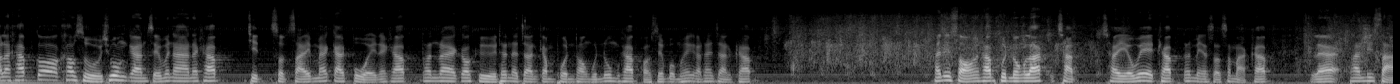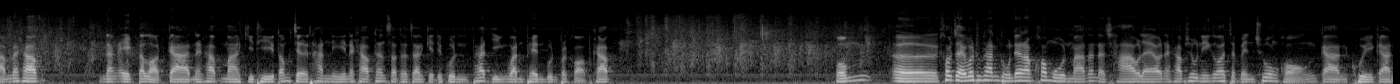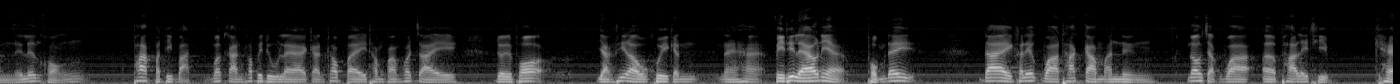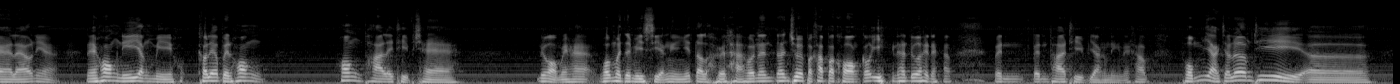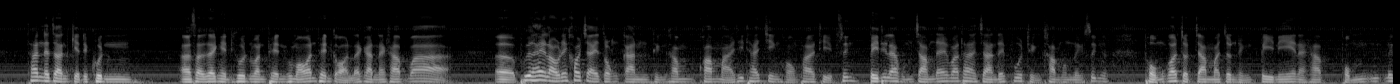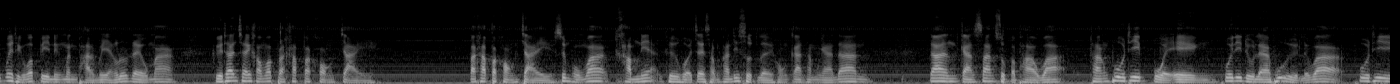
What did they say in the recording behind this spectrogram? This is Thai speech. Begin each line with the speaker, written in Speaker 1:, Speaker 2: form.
Speaker 1: เอาละครับก็เข้าสู่ช่วงการเสวนานะครับ จิตสดใสแม้กายป่วยนะครับ ท่านแรกก็คือท่านอาจารย์กำพลทองบุญนุ่มครับขอเสียงปรบมือให้กับท่านอาจารย์ครับท่านที่สองนะครับคุณนงรักษ์ฉัดชัยเวทครับท่านเป็นอาสาสมัครครับ และท่านที่สามนะครับนางเอกตลอดการนะครับมากี่ทีต้องเจอท่านนี้นะครับ ท่านศาสตราจารย์เกียรติคุณแพทย์หญิงวันเพ็ญบุญประกอบครับ ผมเเข้าใจว่าทุกท่านคงได้รับข้อมูลมาตั้งแต่เช้าแล้วนะครับ ช่วงนี้ก็จะเป็นช่วงของการคุยกันในเรื่องของ ภาคปฏิบัติ ว่าการเข้าไปดูแลการเข้าไปทำความเข้าใจ โดยเฉพาะอย่างที่เราคุยกันนะฮะปีที่แล้วเนี่ยผมได้ได้เขาเรียกวาทกรรมอันหนึ่งนอกจากว่าเอ่อ palliative care แล้วเนี่ยในห้องนี้ยังมีเขาเรียกเป็นห้องห้อง palliative chair นึกออกไหมฮะ เพราะมันจะมีเสียงอย่างนี้ตลอดเวลา เพราะนั้นท่านช่วยประคับประคองเก้าอี้ท่านด้วยนะครับ เป็นเป็นพาทีฟอย่างหนึ่งนะครับ ผมอยากจะเริ่มที่ท่านอาจารย์เกียรติคุณ ศาสตราจารย์เกียรติคุณวันเพ็ญคุณหมอวันเพ็ญก่อนแล้วกันนะครับว่าเเพื่อให้เราได้เข้าใจตรงกันถึงคำความหมายที่แท้จริงของพาทีฟซึ่งปีที่แล้วผมจำได้ว่าท่านอาจารย์ได้พูดถึงคำคำหนึ่งซึ่งผมก็จดจำมาจนถึงปีนี้นะครับ ผมนึกไม่ถึงว่าปีหนึ่งมันผ่านไปอย่างรวดเร็วมาก คือท่านใช้คำว่าประคับประคองใจ ประคับประคองใจ ซึ่งผมว่าคำนี้คือหัวใจสำคัญที่สุดเลยของการทำงานด้าน ด้านการสร้างสุขภาวะ ทั้งผู้ที่ป่วยเอง ผู้ที่ดูแลผู้อื่น หรือว่าผู้ที่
